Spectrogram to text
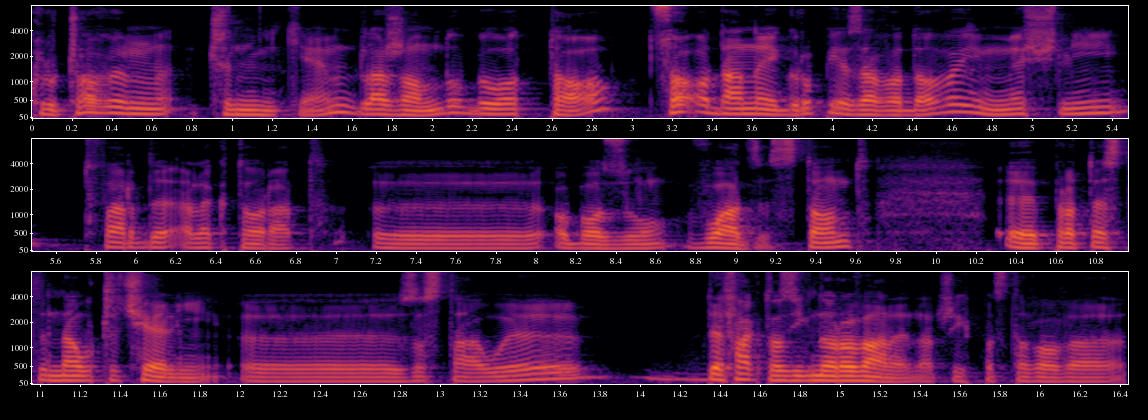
kluczowym czynnikiem dla rządu było to, co o danej grupie zawodowej myśli twardy elektorat yy, obozu władzy. Stąd yy, protesty nauczycieli yy, zostały de facto zignorowane, znaczy ich podstawowe,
